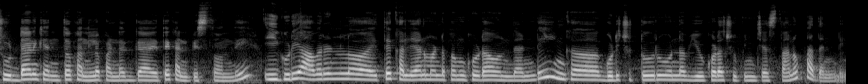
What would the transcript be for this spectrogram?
చూడ్డానికి ఎంతో కనుల పండగగా అయితే కనిపిస్తోంది. ఈ గుడి ఆవరణలో అయితే కళ్యాణ మండపం కూడా ఉందండి. ఇంకా గుడి చుట్టూరు ఉన్న వ్యూ కూడా చూపించేస్తాను. పదండి.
